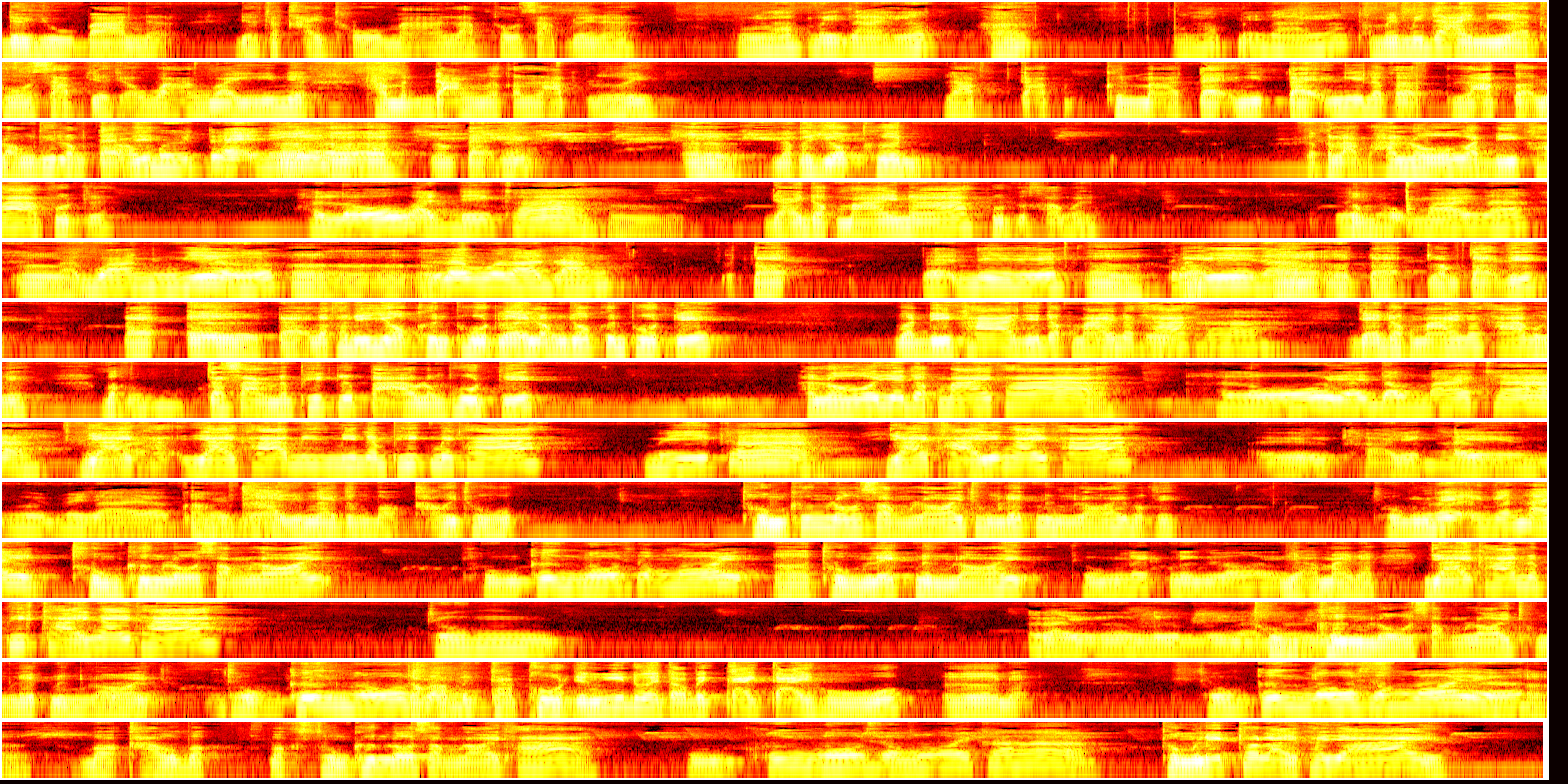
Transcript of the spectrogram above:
เดี๋ยวอยู่บ้านเน่ะ เดี๋ยวถ้าใครโทรมารับโทรศัพท์ด้วยนะกูรับไม่ได้ครับฮะกูรับไม่ได้ครับทำไมไม่ได้เนี่ย โทรศัพท์เดี๋ยวจะวางไว้อย่างนี้เนี่ยถ้ามันดังแล้วก็รับเลย รับจับขึ้นมา แตะอย่างนี้แตะอย่างนี้แล้วก็รับอะลองที่ลองแตะเอาดิมือแตะเอนี่อเออเออลองแตะดิเออ แล้วก็ยกขึ้น แล้วก็รับฮัลโหลสวัสดีค่ะพูดเลยฮัลโหลสวัสดีค่ะ เออย้ายดอกไม้นะพูดก็เข้าไป เล่นดอกไม้นะเออแต่วางอยู่นี่เหรอเออเออเออเออแล้วเวลาหลัง แตะ แตะนี่นี่เออตรงนี้นะ เออเออแตะลองแตะดิแตะเออ แตะแล้วคันนี้ยกขึ้นพูดเลย ลองยกขึ้นพูดดิหวัดดีค่ะย้ายดอกไม้นะคะค่ะย้ายดอกไม้นะคะบอกดิบอกจะสั่งน้ำพริกหรือเปล่าลองพูดดิฮัลโหลยายดอกไม้ค่ะฮัลโหลยายดอกไม้ค่ะยายค่ะยายคะมีมีน้ำพริกไหมคะ มีค่ะยายขายยังไงคะเออขายยังไงไม่ได้ครับอ้าวไม่ได้ขายยังไงต้องบอกเขาให้ถูก ถุงครึ่งโลสองร้อยถุงเล็กหนึ่งร้อยบอกสิถุงเล็กยังไงถุงครึ่งโลสองร้อยถุงครึ่งโลสองร้อยเออถุงเล็กหนึ่งร้อยถุงเล็กหนึ่งร้อยอย่าเอาใหม่นะยายคะน้ำพริกขายไงคะถุง อะไรเออลืมไปไหนถุงครึ่งโลสองร้อยถุงเล็กหนึ่งร้อยถุงครึ่งโลต้องสอเอางไปถ้าพูดอย่างนี้ด้วยต้องเอาไปใกล้ๆหู เออเนี่ยถุงครึ่งโลสองร้อยเหรอเออ บอกเขาบอกบอกถุงครึ่งโลสองร้อยค่ะถุงครึ่งโลสองร้อยค่ะถุงเล็กเท่าไหร่คะยาย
